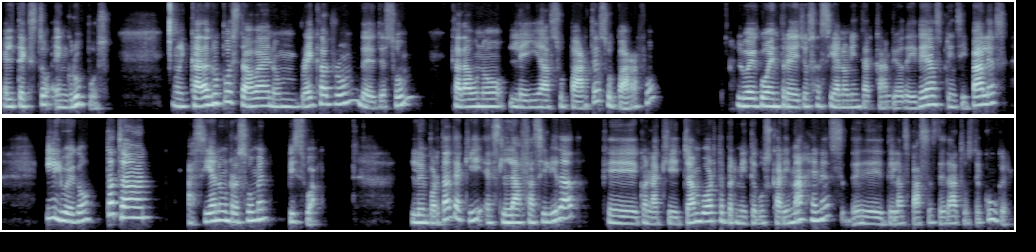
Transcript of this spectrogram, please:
el texto en grupos. Cada grupo estaba en un breakout room de, Zoom. Cada uno leía su parte, su párrafo. Luego entre ellos hacían un intercambio de ideas principales y luego, ¡tatán!, hacían un resumen visual. Lo importante aquí es la facilidad que, con la que Jamboard te permite buscar imágenes de las bases de datos de Google.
